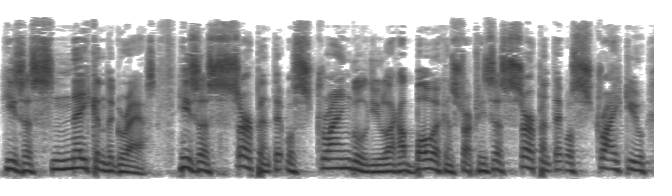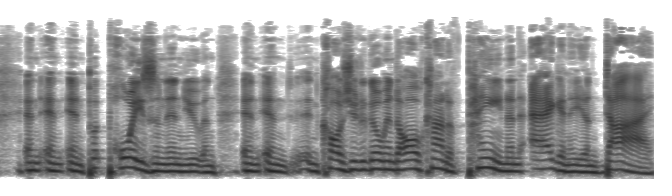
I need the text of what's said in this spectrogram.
He's a snake in the grass. He's a serpent that will strangle you like a boa constrictor. He's a serpent that will strike you and, and, and put poison in you and, and, and, and cause you to go into all kind of pain and agony and die.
